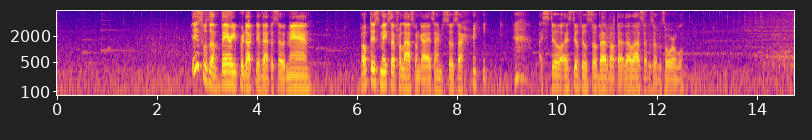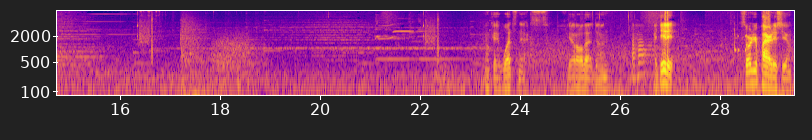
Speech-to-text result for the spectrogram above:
This was a very productive episode, man. Hope this makes up for last one, guys. I'm so sorry. I still I still feel so bad about that. That last episode was horrible. Okay, what's next? You got all that done. Uh-huh. I did it. Sorted your pirate issue.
